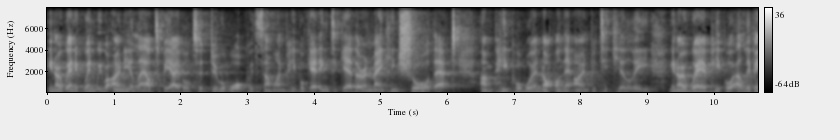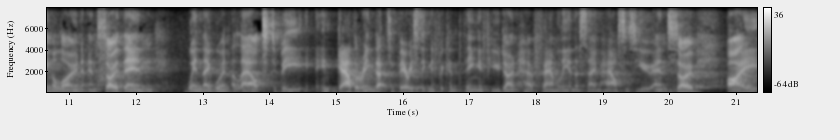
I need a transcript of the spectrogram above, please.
you know, when, when we were only allowed to be able to do a walk with someone, people getting together and making sure that um, people were not on their own, particularly, you know, where people are living alone. And so then when they weren't allowed to be in gathering, that's a very significant thing if you don't have family in the same house as you. And so I,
